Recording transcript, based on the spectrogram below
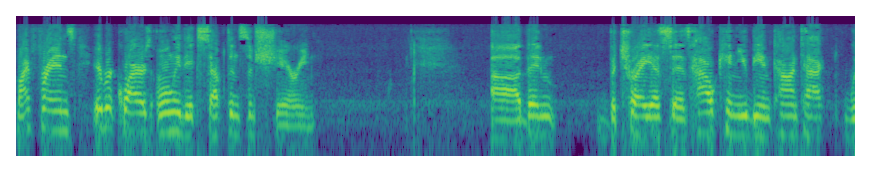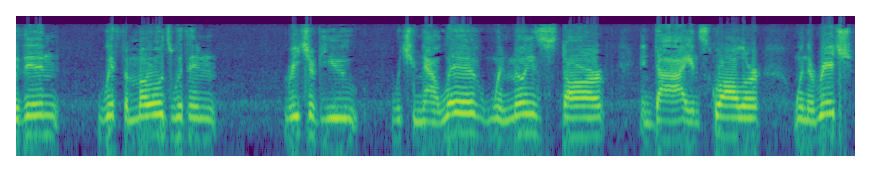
My friends, it requires only the acceptance of sharing. Uh, then Betraya says, how can you be in contact within with the modes within reach of you which you now live, when millions starve and die in squalor, when the rich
